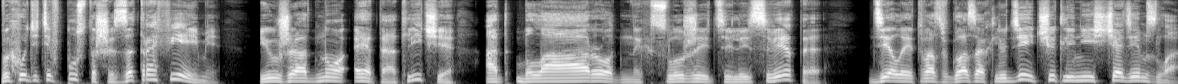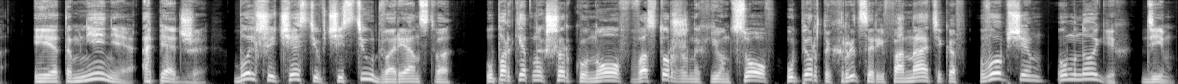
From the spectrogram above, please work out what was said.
Выходите в пустоши за трофеями, и уже одно это отличие от благородных служителей света делает вас в глазах людей чуть ли не исчадием зла. И это мнение, опять же, большей частью в части у дворянства, у паркетных шаркунов, восторженных юнцов, упертых рыцарей-фанатиков, в общем, у многих, Дим.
